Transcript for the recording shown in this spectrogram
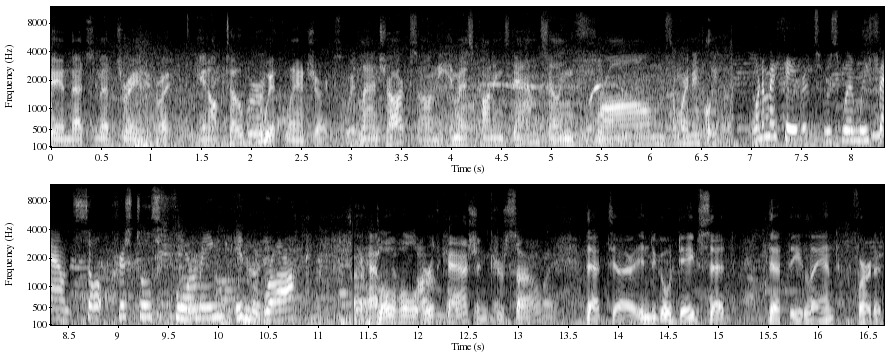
and that's Mediterranean, right? in October With land sharks. with land sharks on the MS Koningsdam, sailing from somewhere in Italy. One of my favorites was when we found salt crystals forming in the rock. Blowhole Earth Cache in Curacao that uh, Indigo Dave said that the land farted.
